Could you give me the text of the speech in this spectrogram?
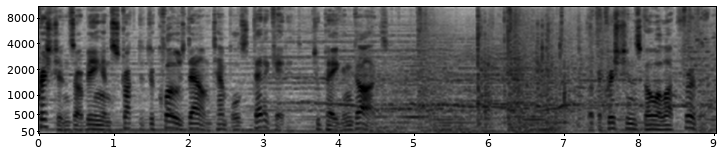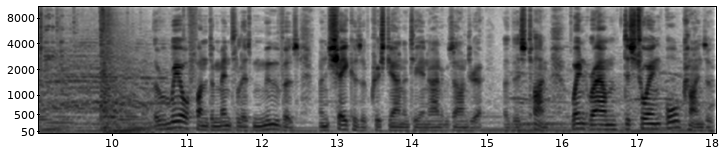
Christians are being instructed to close down temples dedicated to pagan gods. But the Christians go a lot further. The real fundamentalist movers and shakers of Christianity in Alexandria at this time went round destroying all kinds of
